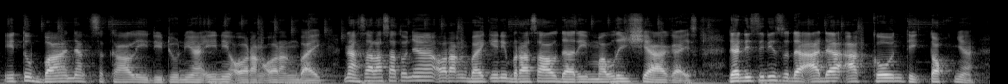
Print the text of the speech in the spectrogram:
itu banyak sekali di dunia ini orang-orang baik. Nah, salah satunya orang baik ini berasal dari Malaysia, guys. Dan di sini sudah ada akun TikToknya.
